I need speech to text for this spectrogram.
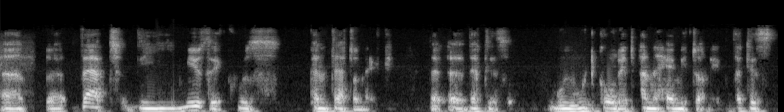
uh, uh, that the music was pentatonic. That uh, that is, we would call it anhemitonic. That is,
